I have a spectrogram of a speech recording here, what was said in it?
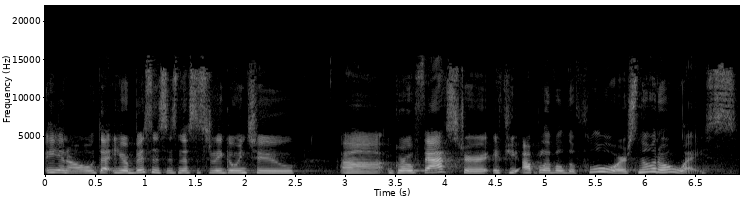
you know, that your business is necessarily going to uh, grow faster if you up level the floors. Not always.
